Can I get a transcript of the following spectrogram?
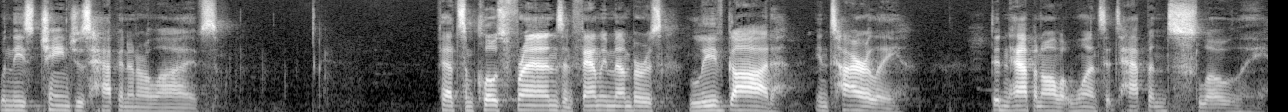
when these changes happen in our lives. I've had some close friends and family members leave God entirely. Didn't happen all at once, it's happened slowly.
